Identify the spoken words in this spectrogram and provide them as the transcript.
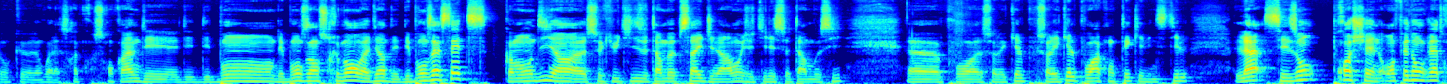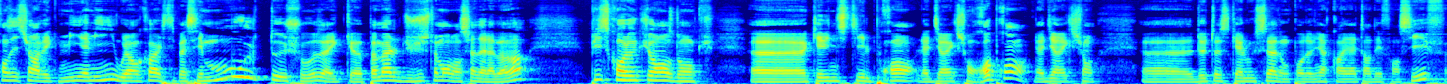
Donc, euh, donc voilà, ce, seront quand même des, des, bons, des bons instruments, on va dire, des, bons assets, comme on dit. Hein, ceux qui utilisent le terme upside, généralement, ils utilisent ce terme aussi, euh, pour, sur, lesquels, sur lesquels pourra compter Kevin Steele la saison prochaine. On fait donc la transition avec Miami, où là encore, il s'est passé moult choses, avec euh, pas mal justement d'anciens d'Alabama, puisqu'en l'occurrence, donc, euh, Kevin Steele prend la direction, reprend la direction euh, de Tuscaloosa donc pour devenir coordinateur défensif.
